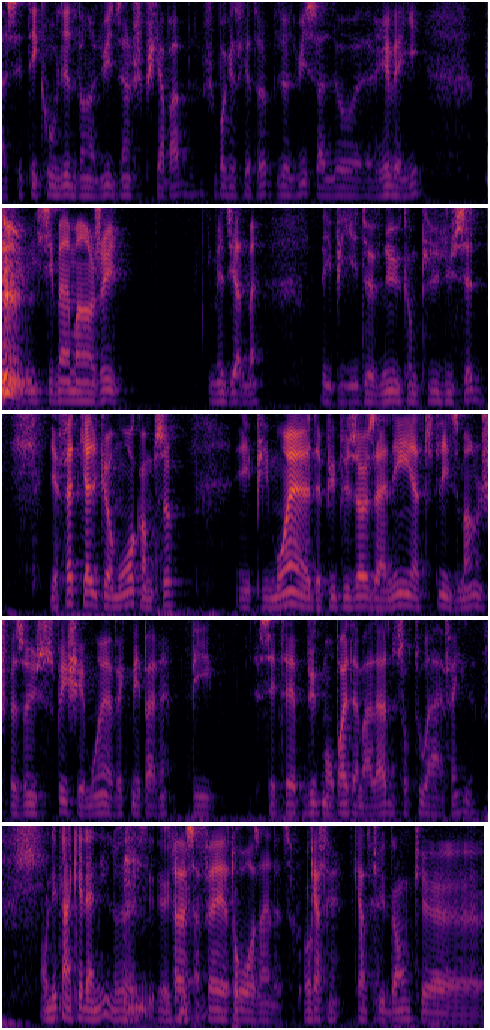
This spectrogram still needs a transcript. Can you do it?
elle, s'est écroulée devant lui, disant Je suis plus capable, je sais pas qu'est-ce que t'as. Puis là, lui, ça l'a euh, réveillé. il s'est mis à manger immédiatement. Et puis, il est devenu comme plus lucide. Il a fait quelques mois comme ça. Et puis moi, depuis plusieurs années, à tous les dimanches, je faisais un souper chez moi avec mes parents. Puis c'était, vu que mon père était malade, surtout à la fin, là. On est en quelle année, là? Euh, me- ça fait trois ans de ça. Quatre ans. Quatre OK, ans. donc, euh,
